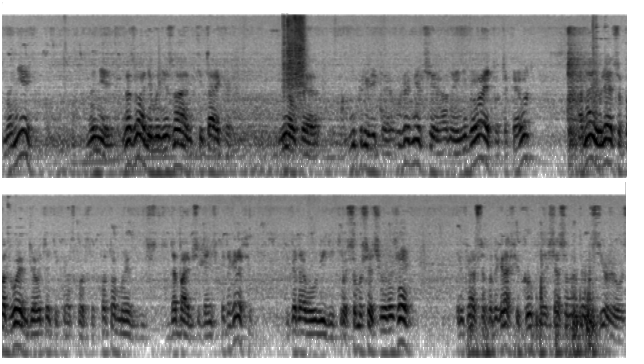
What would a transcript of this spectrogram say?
на ней, на ней, название мы не знаем, китайка, мелкая, непривитая, уже мельче она и не бывает, вот такая вот. Она является подвоем для вот этих роскошных. Потом мы добавим сюда несколько фотографий, и когда вы увидите сумасшедший урожай, прекрасная фотография, крупная. Сейчас она так съежилась.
